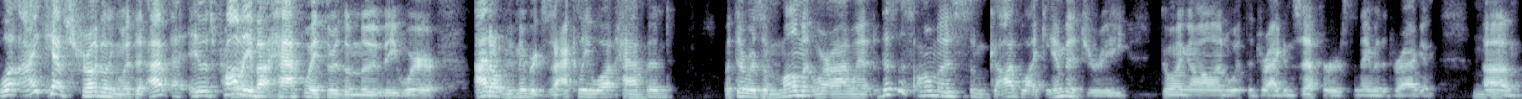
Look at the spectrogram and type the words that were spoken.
Well, I kept struggling with it. I, it was probably about halfway through the movie where I don't remember exactly what happened, but there was a moment where I went, "This is almost some godlike imagery going on with the dragon. Zephyr is the name of the dragon." Um,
